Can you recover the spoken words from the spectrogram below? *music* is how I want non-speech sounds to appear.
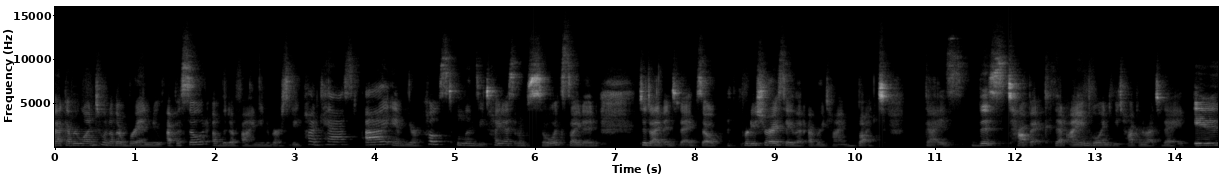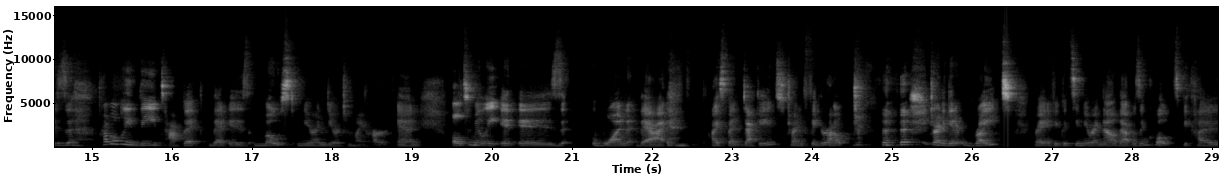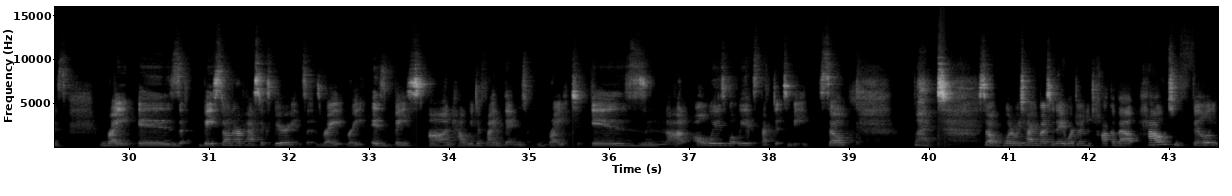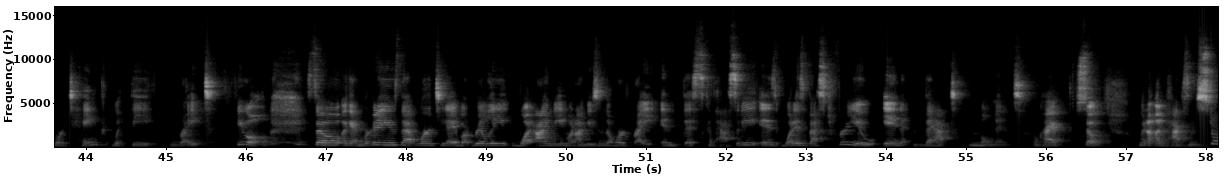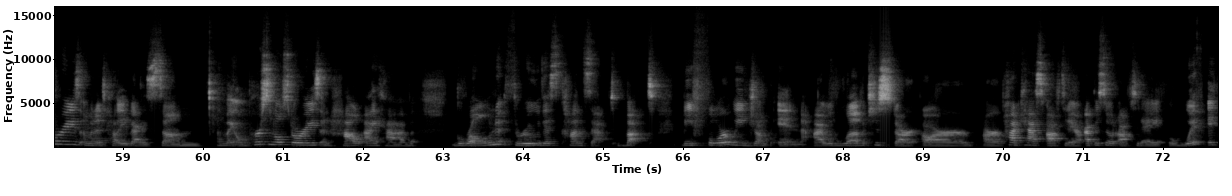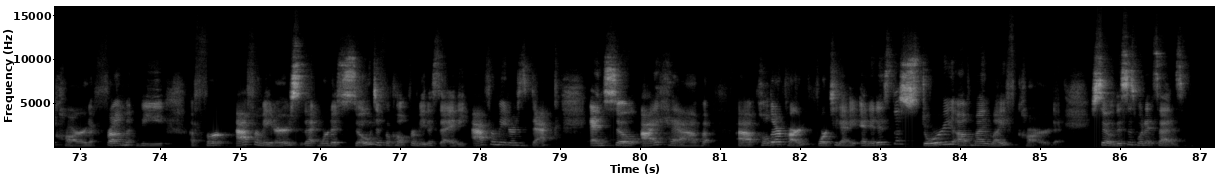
Back, everyone, to another brand new episode of the Define University podcast. I am your host, Lindsay Titus, and I'm so excited to dive in today. So, pretty sure I say that every time, but guys, this topic that I am going to be talking about today is probably the topic that is most near and dear to my heart. And ultimately, it is one that *laughs* I spent decades trying to figure out, *laughs* trying to get it right, right? If you could see me right now, that was in quotes because right is based on our past experiences, right? Right is based on how we define things. Right is not always what we expect it to be. So, but so, what are we talking about today? We're going to talk about how to fill your tank with the right fuel. So, again, we're going to use that word today, but really, what I mean when I'm using the word right in this capacity is what is best for you in that moment. Okay. So, I'm going to unpack some stories. I'm going to tell you guys some of my own personal stories and how I have grown through this concept. But before we jump in, I would love to start our, our podcast off today, our episode off today, with a card from the Affirmators. That word is so difficult for me to say, the Affirmators deck. And so I have uh, pulled our card for today, and it is the Story of My Life card. So this is what it says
